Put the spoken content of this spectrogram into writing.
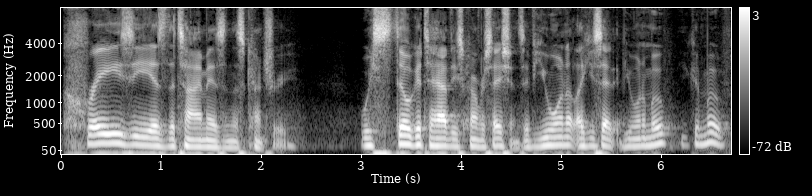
crazy as the time is in this country, we still get to have these conversations. If you want to, like you said, if you want to move, you can move.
